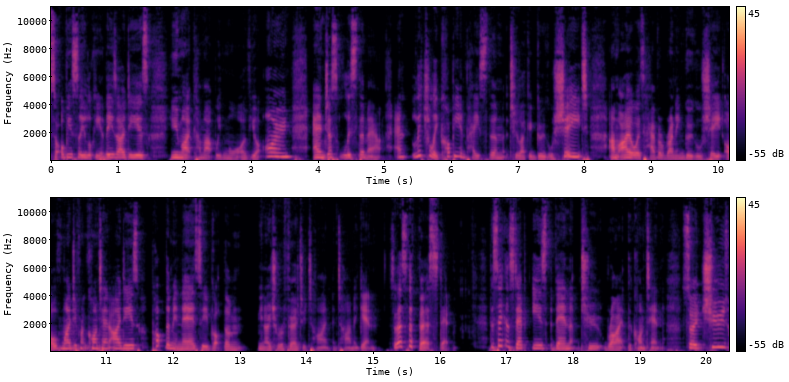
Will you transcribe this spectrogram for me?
So obviously looking at these ideas, you might come up with more of your own and just list them out and literally copy and paste them to like a Google sheet. Um, I always have a running Google sheet of my different content ideas, pop them in there so you've got them, you know, to refer to time and time again. So that's the first step. The second step is then to write the content. So choose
